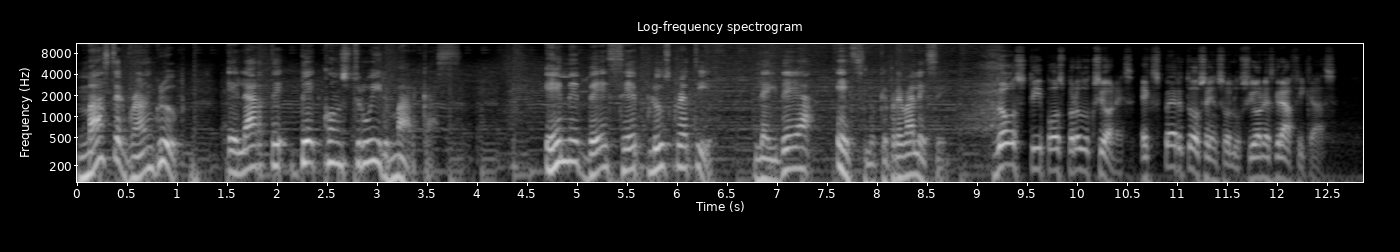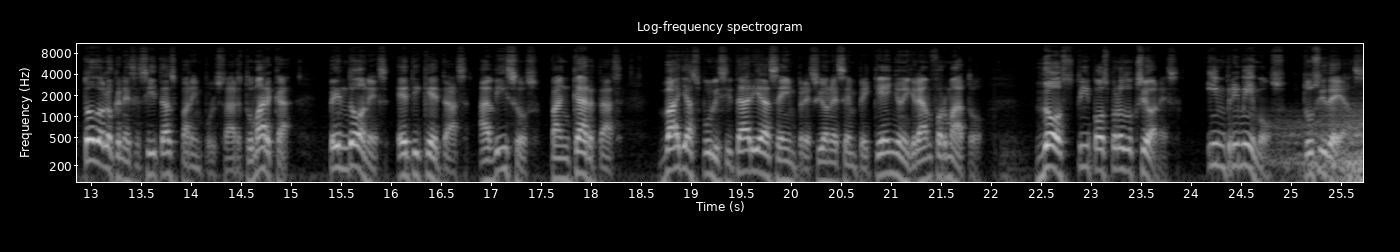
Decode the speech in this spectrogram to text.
Master Brand Group, el arte de construir marcas. MBC Plus Creative, la idea es lo que prevalece. Dos tipos producciones, expertos en soluciones gráficas. Todo lo que necesitas para impulsar tu marca. Pendones, etiquetas, avisos, pancartas, vallas publicitarias e impresiones en pequeño y gran formato. Dos tipos producciones. Imprimimos tus ideas.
